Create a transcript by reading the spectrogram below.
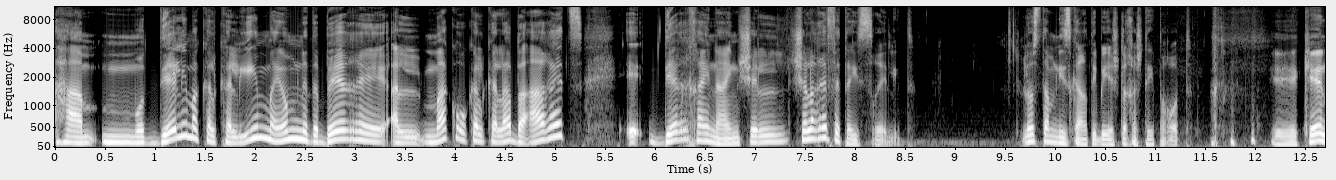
המודלים הכלכליים, היום נדבר uh, על מקרו-כלכלה בארץ uh, דרך העיניים של, של הרפת הישראלית. לא סתם נזכרתי ב"יש לך שתי פרות". uh, כן,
